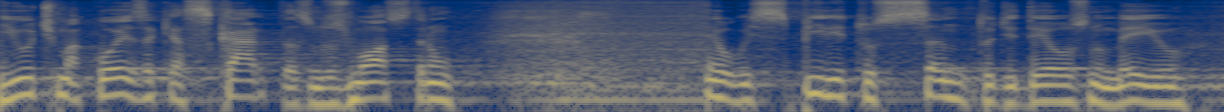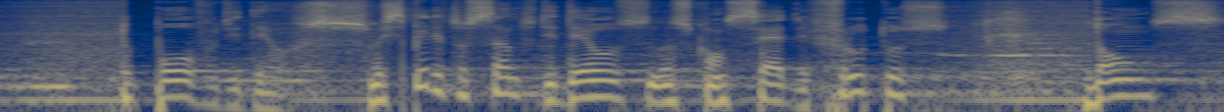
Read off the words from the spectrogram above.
e última coisa que as cartas nos mostram é o Espírito Santo de Deus no meio do povo de Deus. O Espírito Santo de Deus nos concede frutos, dons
